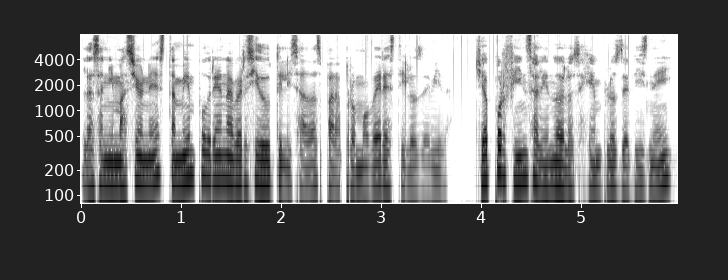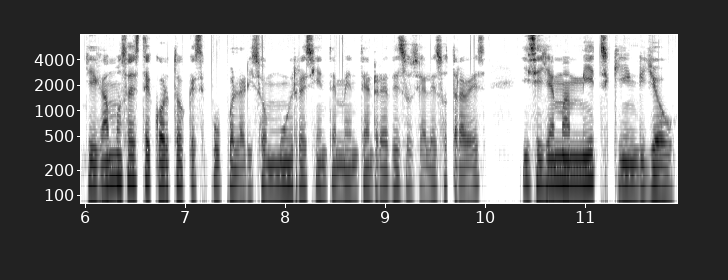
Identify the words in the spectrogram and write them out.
Las animaciones también podrían haber sido utilizadas para promover estilos de vida. Ya por fin saliendo de los ejemplos de Disney, llegamos a este corto que se popularizó muy recientemente en redes sociales otra vez y se llama Meet King Joe.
